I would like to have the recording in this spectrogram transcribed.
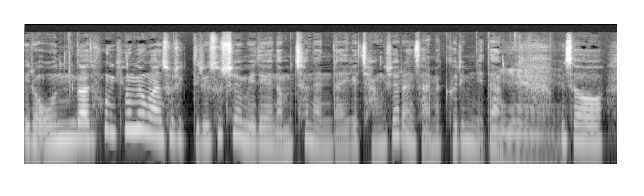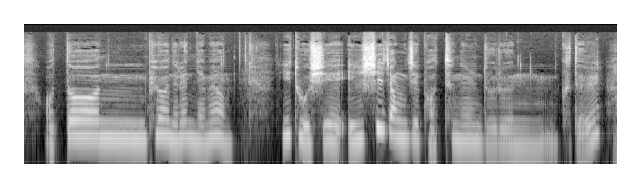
이런 온갖 흉- 흉흉한 소식들이 소셜미디어에 넘쳐난다. 이게 장쉐라는 사람의 글입니다. 예. 그래서 어떤 표현을 했냐면 이 도시에 일시정지 버튼을 누른 그들, 어.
